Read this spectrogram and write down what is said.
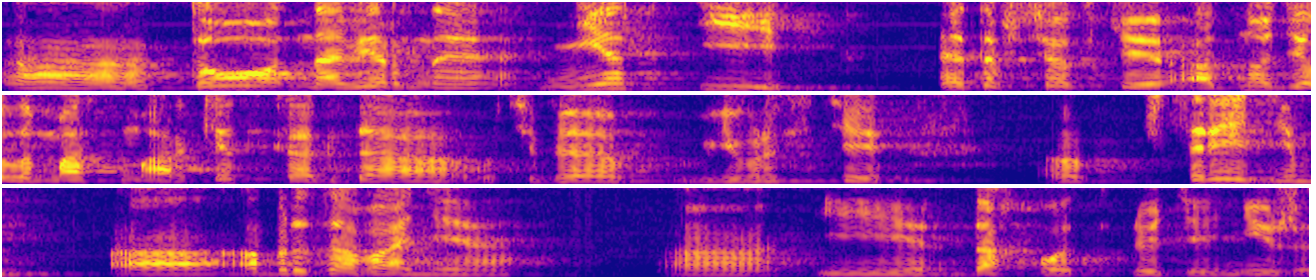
а, то, наверное, нет. И это все-таки одно дело масс-маркет, когда у тебя в Евросети э, в среднем а, образование а, и доход людей ниже,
